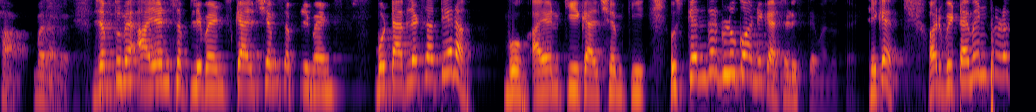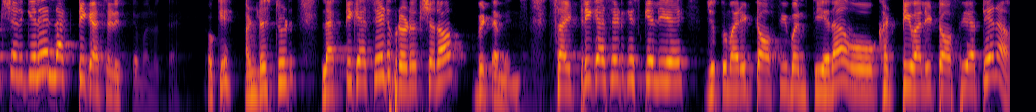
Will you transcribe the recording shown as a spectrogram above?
हाँ बराबर। जब तुम्हें आयरन सप्लीमेंट्स कैल्शियम सप्लीमेंट्स वो टैबलेट्स आती है ना वो आयरन की कैल्शियम की उसके अंदर ग्लूकोनिक एसिड इस्तेमाल होता है ठीक है? और विटामिन प्रोडक्शन के लिए लैक्टिक एसिड इस्तेमाल होता है okay understood lactic acid production of vitamin citric acid किसके लिए? जो तुम्हारी टॉफी बनती है ना वो खट्टी वाली टॉफी आती है ना आ,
